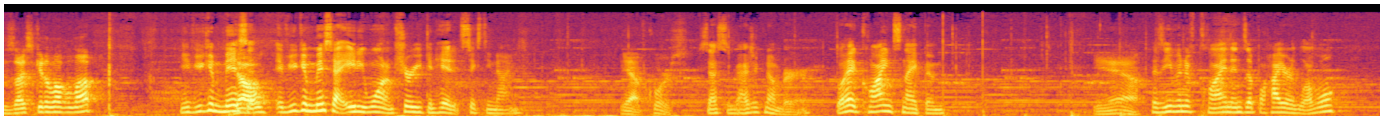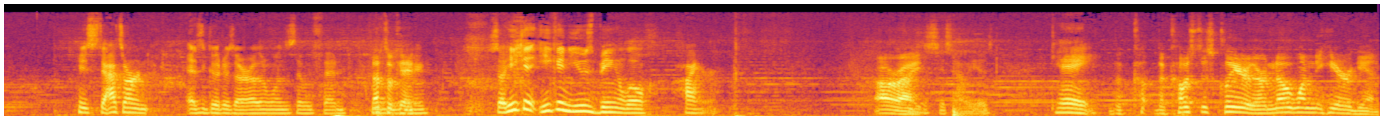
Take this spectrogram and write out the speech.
Does Ice get a level up? If you can miss No. it, if you can miss at 81, I'm sure you can hit at 69. Yeah, of course. So that's the magic number. Go ahead, Klein snipe him. Yeah. Because even if Klein ends up a higher level, his stats aren't as good as our other ones that we fed. That's okay. beginning. So he can he can use being a little higher. All right. That's just how he is. Okay. The, co- the coast is clear. There are no one here again.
